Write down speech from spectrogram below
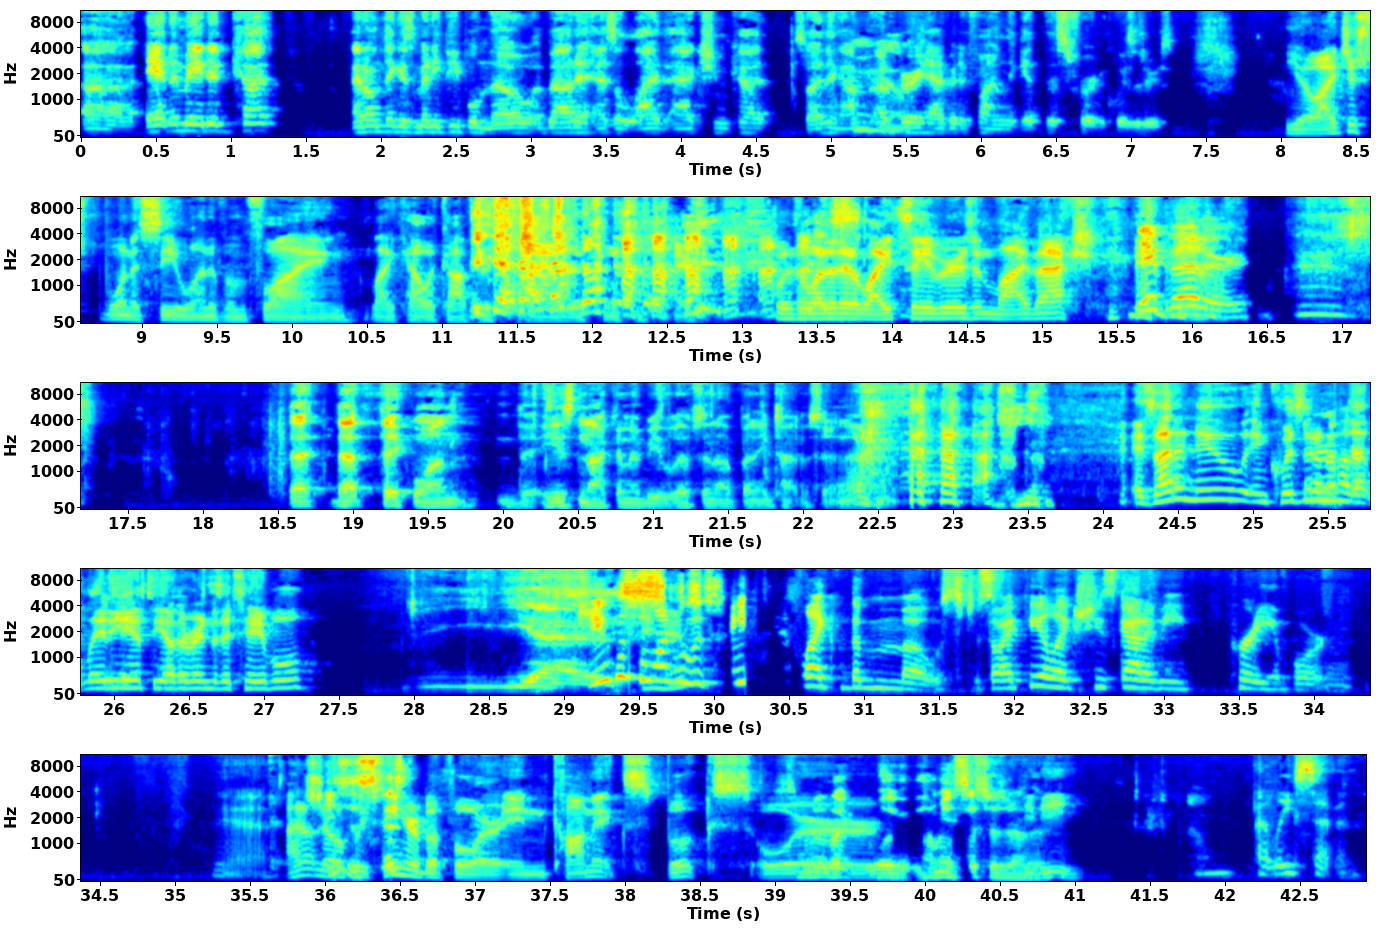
uh, animated cut, I don't think as many people know about it as a live action cut. So I think I'm, I'm Mhm. very happy to finally get this for Inquisitors. Yo, I just want to see one of them flying like helicopter style with, one- with one of their lightsabers in live action. They better. That that thick one, that he's not going to be lifting up anytime soon. Is that a new Inquisitor? know how That lady at physics the other end of the table? Yeah, She was the one who was speaking like the most, so I feel like she's got to be pretty important. Yeah, I don't know if we've seen her before in comics, books, or like, like, how many sisters are there? TV. At least seven.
